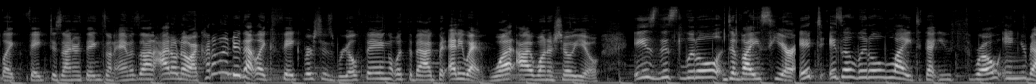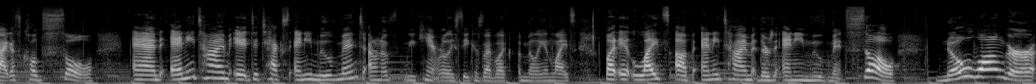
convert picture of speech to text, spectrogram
like fake designer things on Amazon. I don't know. I kind of want to do that like fake versus real thing with the bag. But anyway, what I want to show you is this little device here. It is a little light that you throw in your bag. It's called Soul. And anytime it detects any movement, I don't know if you can't really see because I have like a million lights, but it lights up anytime there's any movement. So no longer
